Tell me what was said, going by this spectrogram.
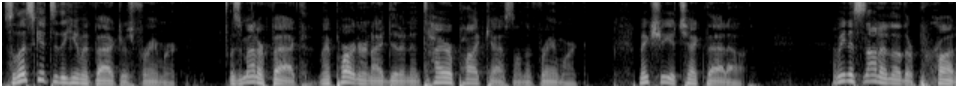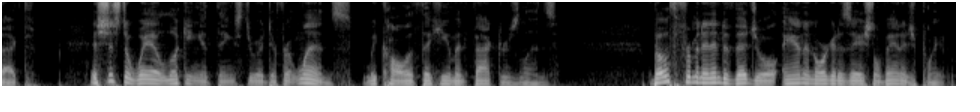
So let's get to the human factors framework. As a matter of fact, my partner and I did an entire podcast on the framework. Make sure you check that out. I mean, it's not another product, it's just a way of looking at things through a different lens. We call it the human factors lens, both from an individual and an organizational vantage point.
